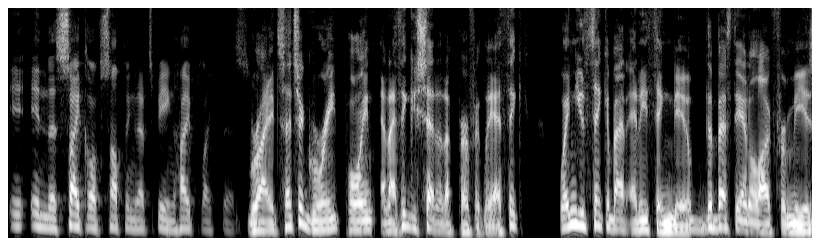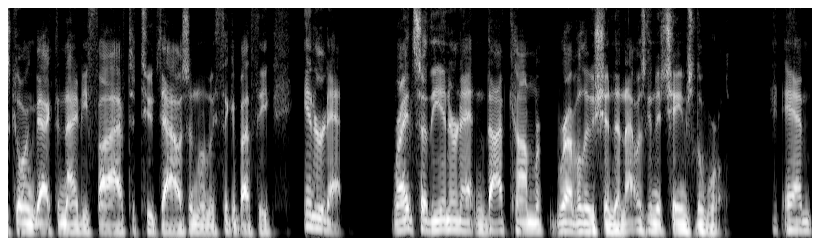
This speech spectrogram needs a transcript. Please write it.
in the cycle of something that's being hyped like this. Right. Such a great point. And I think you set it up perfectly. I think when you think about anything new, the best analog for me is going back to 95 to 2000 when we think about the internet right? So the internet and dot com revolution, and that was going to change the world. And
